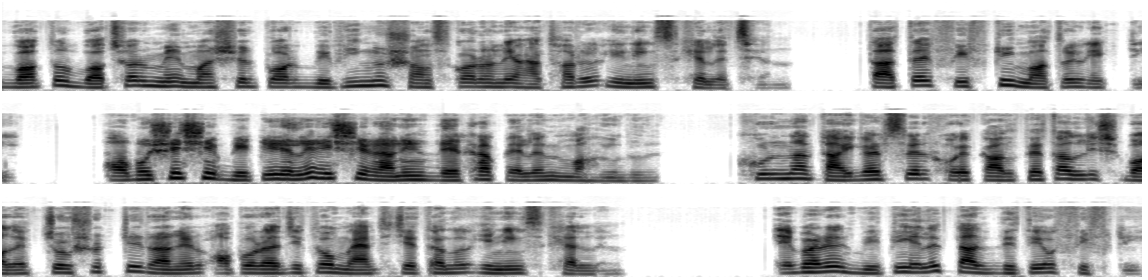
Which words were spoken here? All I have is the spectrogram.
গত বছর মে মাসের পর বিভিন্ন সংস্করণে আঠারো ইনিংস খেলেছেন। তাতে ফিফটি মাত্র একটি। অবশেষে বিপিএলে এসে রানের দেখা পেলেন মাহমুদুল। খুলনা টাইগার্সের হয়ে কাল তেতাল্লিশ বলে চৌষট্টি রানের অপরাজিত ম্যাচ জেতানো ইনিংস খেললেন। এবারের বিপিএলে তার দ্বিতীয় ফিফটি।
